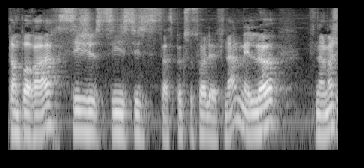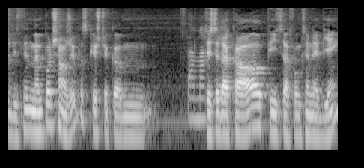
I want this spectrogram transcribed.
temporaire, si, je, si, si ça se peut que ce soit le final. Mais là, finalement, j'ai décidé de même pas le changer parce que j'étais comme. Ça marche. J'étais d'accord, puis ça fonctionnait bien.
